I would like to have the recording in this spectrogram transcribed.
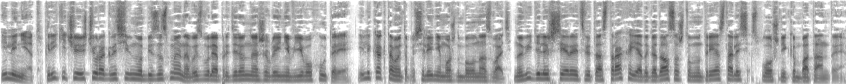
или нет. Крики чересчур агрессивного бизнесмена вызвали определенное оживление в его хуторе, или как там это поселение можно было назвать, но видя лишь серые цвета страха, я догадался, что внутри остались сплошь некомбатанты.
